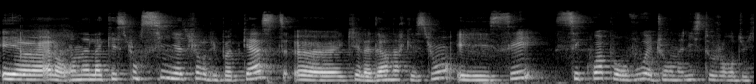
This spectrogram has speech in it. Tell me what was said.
Et euh, alors, on a la question signature du podcast, euh, qui est la dernière question, et c'est c'est quoi pour vous être journaliste aujourd'hui?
